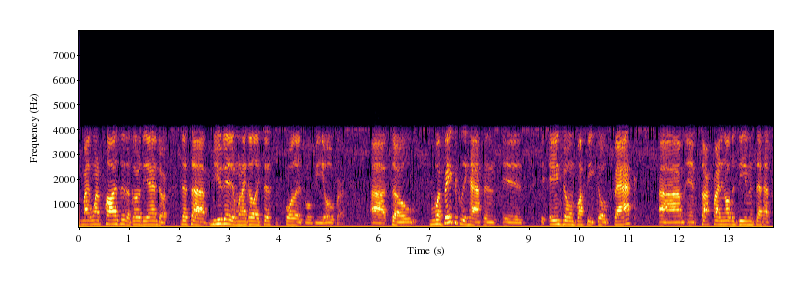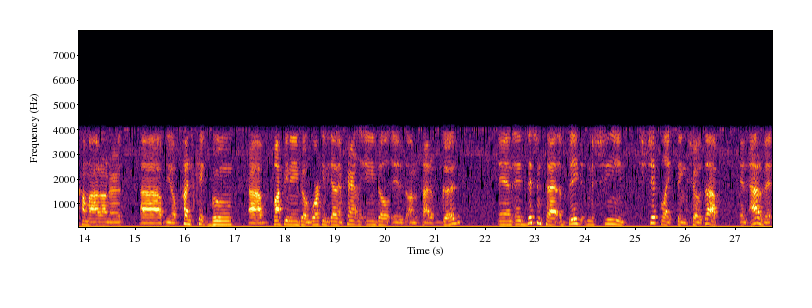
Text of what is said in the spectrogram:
might want to pause it or go to the end or just uh, mute it. And when I go like this, the spoilers will be over. Uh, so what basically happens is the Angel and Buffy go back um, and start fighting all the demons that have come out on Earth. Uh, you know, punch, kick, boom. Uh, Buffy and Angel working together. And apparently, Angel is on the side of good. And in addition to that, a big machine ship-like thing shows up, and out of it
